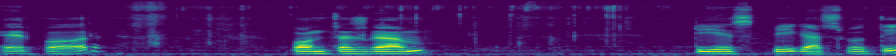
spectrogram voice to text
এরপর পঞ্চাশ গ্রাম টিএসপি গাছপতি।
